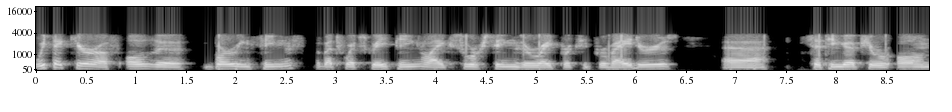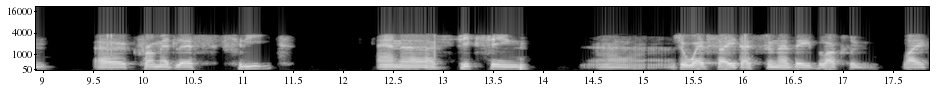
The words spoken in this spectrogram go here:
we take care of all the boring things about web scraping, like sourcing the right proxy providers, uh, setting up your own uh, Chrome fleet, and uh, fixing uh, the website as soon as they block you. Like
